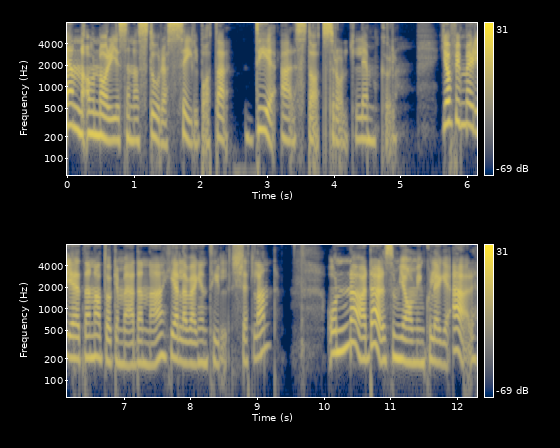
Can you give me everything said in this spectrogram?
en av Norge sina stora sailbåtar. Det är Statsråd Lemkull. Jag fick möjligheten att åka med denna hela vägen till Shetland. Och nördar som jag och min kollega är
